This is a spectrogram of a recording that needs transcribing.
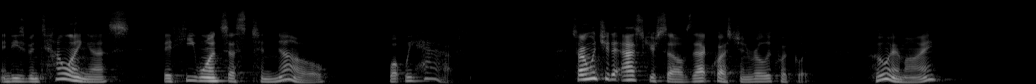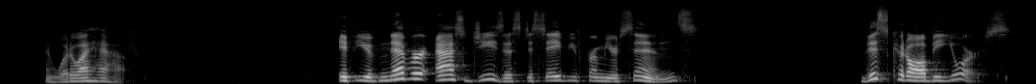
And he's been telling us that he wants us to know what we have. So I want you to ask yourselves that question really quickly Who am I? And what do I have? If you've never asked Jesus to save you from your sins, this could all be yours.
